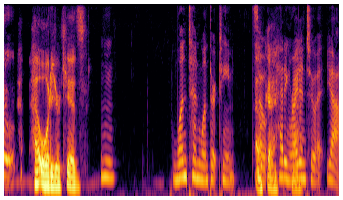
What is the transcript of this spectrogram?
How old are your kids? 110 113 so Okay. Heading right Wow. into it. Yeah.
